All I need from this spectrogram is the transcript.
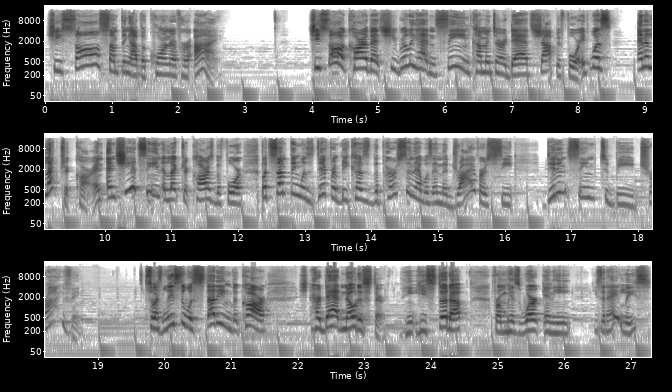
she saw something out the corner of her eye. She saw a car that she really hadn't seen come into her dad's shop before. It was an electric car. And, and she had seen electric cars before, but something was different because the person that was in the driver's seat didn't seem to be driving. So as Lisa was studying the car, her dad noticed her. He, he stood up from his work and he, he said, Hey, Lise.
